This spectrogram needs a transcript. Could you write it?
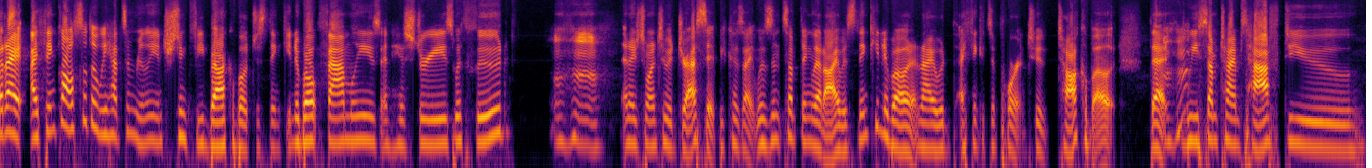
but I, I think also that we had some really interesting feedback about just thinking about families and histories with food. Mm-hmm. And I just wanted to address it because it wasn't something that I was thinking about. And I would, I think it's important to talk about that mm-hmm. we sometimes have to,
